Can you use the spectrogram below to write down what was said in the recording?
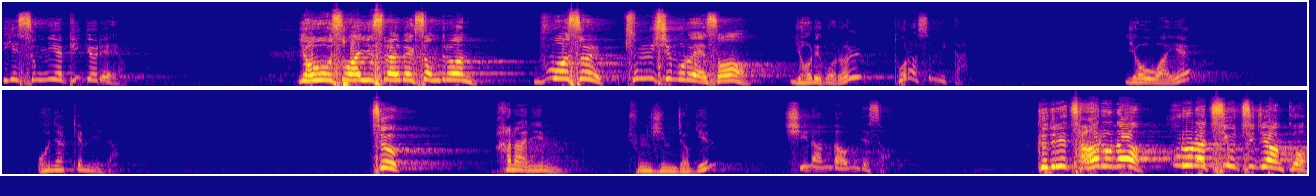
이게 승리의 비결이에요. 여호수아 이스라엘 백성들은 무엇을 중심으로 해서 여리고를 돌았습니까? 여호와의 언약계입니다. 즉 하나님 중심적인 신앙 가운데서 그들이 자로나 우러나 치우치지 않고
